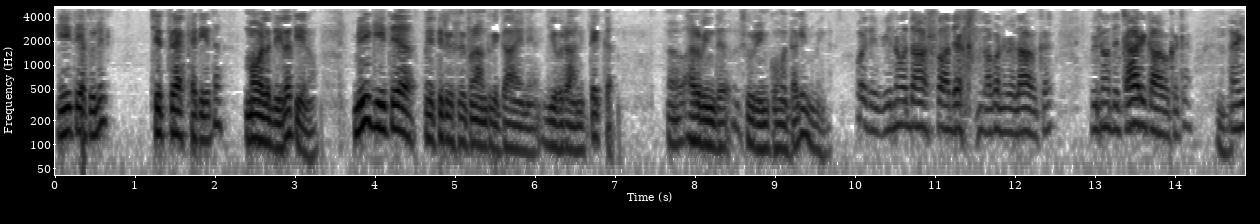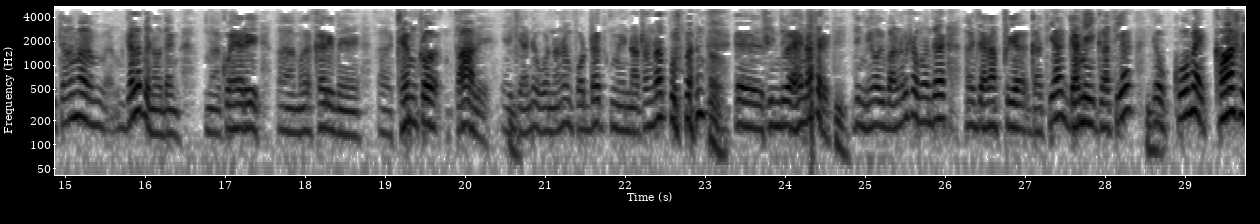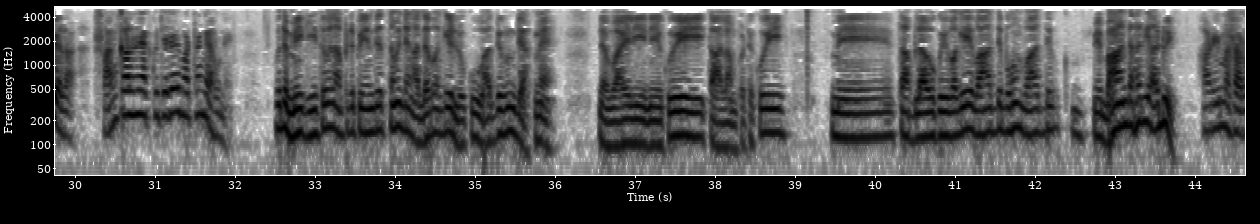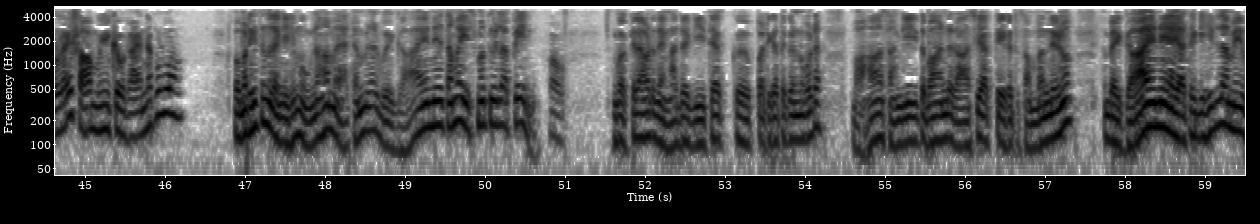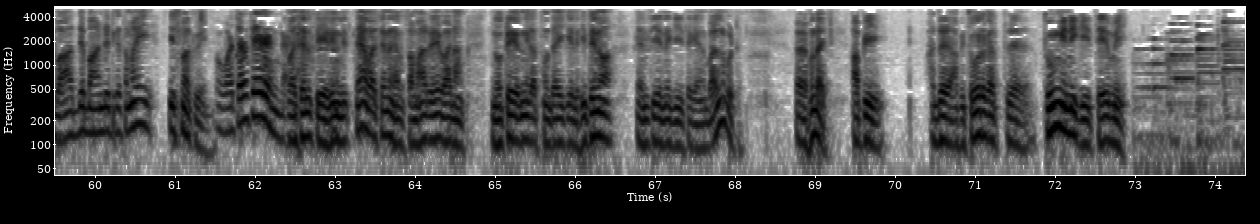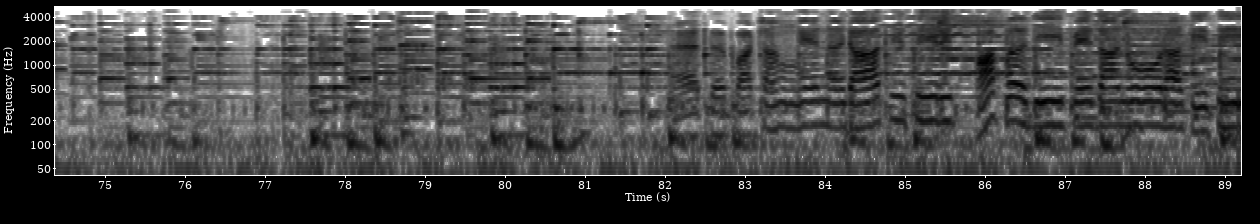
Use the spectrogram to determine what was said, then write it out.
ගීතය ඇතුලේ චිත්‍රයක් හැටියට මවල දීලා තියෙනවා. මේ ගීතය මේ තිලක ශ්‍රීප්‍රනාන්දුගේ ගායනය ජීවරාණිත් එක්ක අරවින්ද සූරින් කොහොමද දකින්නේ මේක? ඔය ඉතින් විනෝදාස්වාදයක් ලබන වෙලාවක විනෝද චාරිකාවකට ඊටම ගැලපෙනවා දැන් කොහේරි මොකක් හරි මේ ටෙම්ටෝ තාලේ. ඒ කියන්නේ ඕනනම් පොඩ්ඩක් මේ නටන්නත් පුළුවන්. සින්දුව ඇහෙන අතරේ. ඉතින් මේ වගේ බලනකොට හොඳ ජනප්‍රිය ගතියක් ගැමි ගතියක්. ඒ ඔක්කොම එකාසු වෙලා සංකලනයක් විදිහට මට නම් ඇහුනේ මොකද මේ ගීතවල අපිට පේන දෙයක් තමයි දැන් අද වගේ ලොකු වාද්‍ය වෘන්දයක් නැහැ දැන් වයලීනයකුයි තාලම්පටකුයි මේ තබ්ලාවකුයි වගේ වාද්‍ය බොහොම වාද්‍ය මේ භාණ්ඩ හරි අඩුයි. හරිම සරලයි සාමූහිකව ගායන්න පුළුවන්. ඔය මට හිතෙනවා දැන් එහෙම වුණාම ඇතම් වෙලාවට ඔය ගායනය තමයි ඉස්මතු වෙලා පේන්නේ. ඔව්. හුඟක් වෙලාවට දැන් අද ගීතයක් පටිගත කරනකොට මහා සංගීත භාණ්ඩ රාශියක් ඒකට සම්බන්ධ වෙනවා. හැබැයි ගායනය යට ගිහිල්ලා මේ වාද්‍ය භාණ්ඩ ටික තමයි ඉස්මතු වෙන්නේ. වචන තේරෙන්නේ නැහැ. වචන තේරෙන්නේ නැහැ. වචන සමහර ඒවා නම් නොතේරෙන එකත් හොඳයි කියලා හිතෙනවා. දැන් තියෙන ගීත ගැන බලනකොට. හොඳයි. අපි අද අපි තෝරගත්ත තුන්වෙනි ගීතය මේ. පටන් එන ජාති සිරිත් අප දීපෙදනෝ රකිති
